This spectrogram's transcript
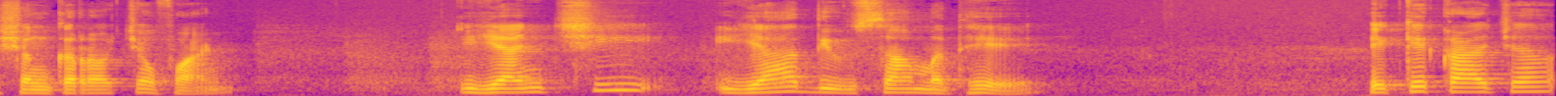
शंकरराव चव्हाण यांची या दिवसामध्ये एकेकाळच्या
